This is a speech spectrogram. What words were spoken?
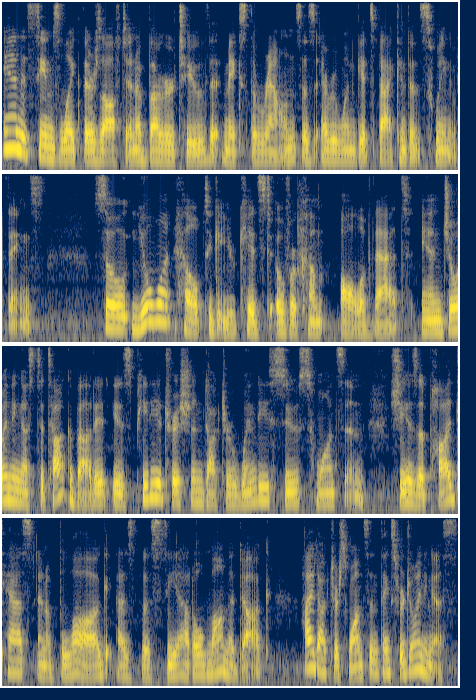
And it seems like there's often a bug or two that makes the rounds as everyone gets back into the swing of things. So you'll want help to get your kids to overcome all of that. And joining us to talk about it is pediatrician Dr. Wendy Sue Swanson. She has a podcast and a blog as the Seattle Mama Doc. Hi, Dr. Swanson. Thanks for joining us.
